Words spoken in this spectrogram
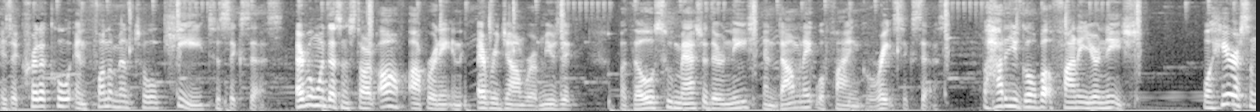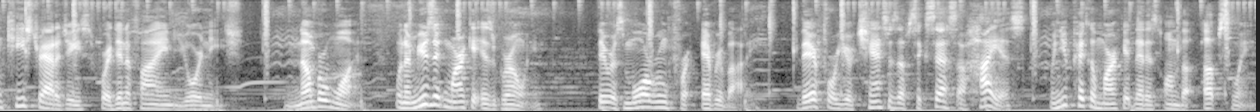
is a critical and fundamental key to success. Everyone doesn't start off operating in every genre of music, but those who master their niche and dominate will find great success. But how do you go about finding your niche? Well, here are some key strategies for identifying your niche. Number one, when a music market is growing, there is more room for everybody. Therefore, your chances of success are highest when you pick a market that is on the upswing.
